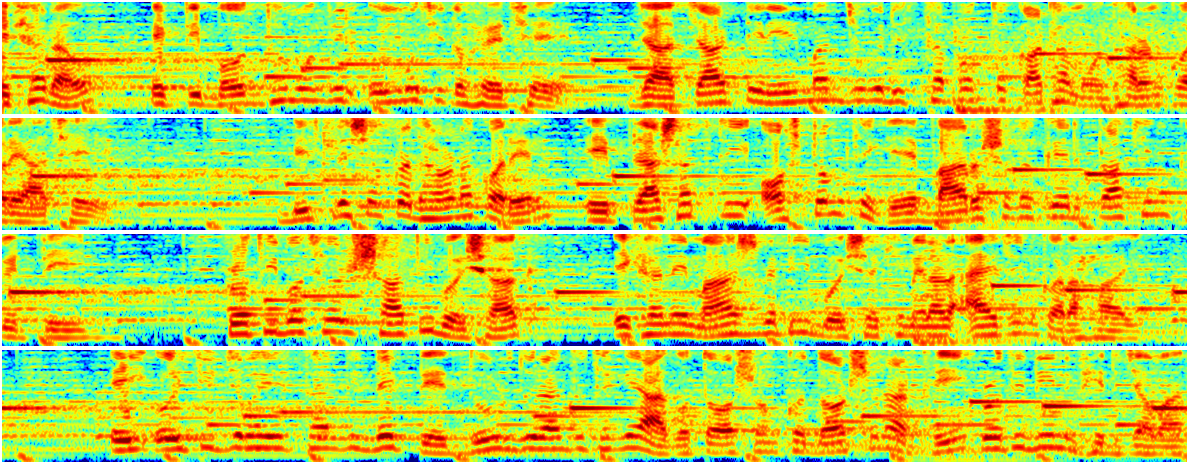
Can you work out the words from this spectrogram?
এছাড়াও একটি বৌদ্ধ মন্দির উন্মোচিত হয়েছে, যা চারটি নির্মাণ যুগের স্থাপত্য কাঠামো ধারণ করে আছে। বিশ্লেষকরা ধারণা করেন, এই প্রাসাদটি অষ্টম থেকে বারো শতকের প্রাচীন কীর্তি। প্রতি বছর সাতই বৈশাখ এখানে মাসব্যাপী বৈশাখী মেলার আয়োজন করা হয়। এই ঐতিহ্যবাহী স্থানটি দেখতে দূর দূরান্ত থেকে আগত অসংখ্য দর্শনার্থী প্রতিদিন ভিড় জমান।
